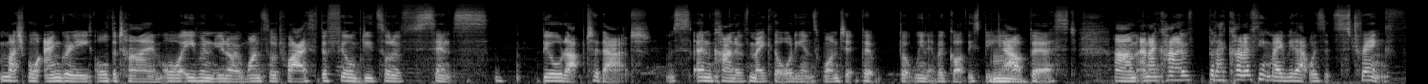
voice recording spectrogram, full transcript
much more angry all the time, or even, you know, once or twice. The film did sort of sense build up to that and kind of make the audience want it but but we never got this big outburst. Um, and i kind of but i kind of think maybe that was its strength.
